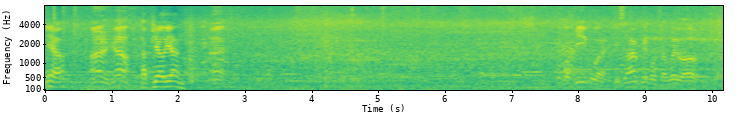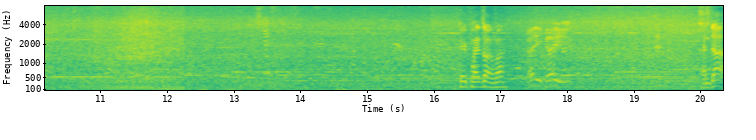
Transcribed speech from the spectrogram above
Yeah. 哎，你好，好漂亮。哎，一个 B 喎，啲三几个就会喎。可以拍照吗？可以可以。很大。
